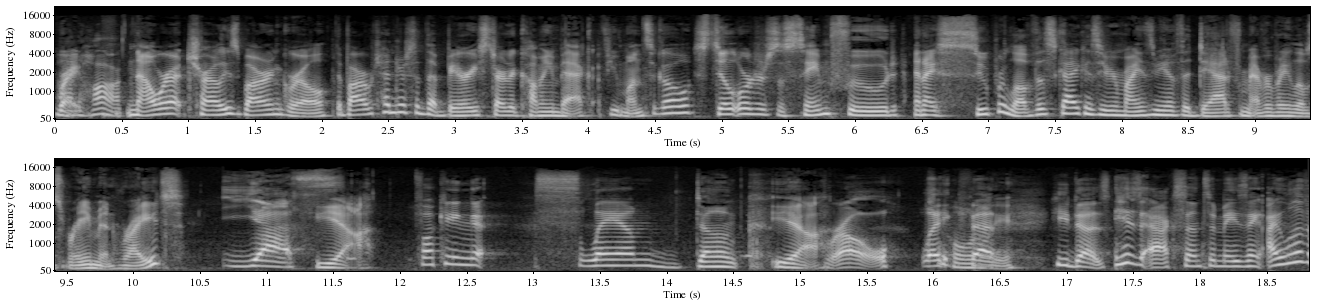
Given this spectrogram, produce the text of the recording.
Right. Hawk. Now we're at Charlie's Bar and Grill. The bartender said that Barry started coming back a few months ago, still orders the same food. And I super love this guy because he reminds me of the dad from Everybody Loves Raymond, right? Yes. Yeah. Fucking slam dunk. Yeah. Bro. Like Totally. that he does. His accent's amazing. I love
